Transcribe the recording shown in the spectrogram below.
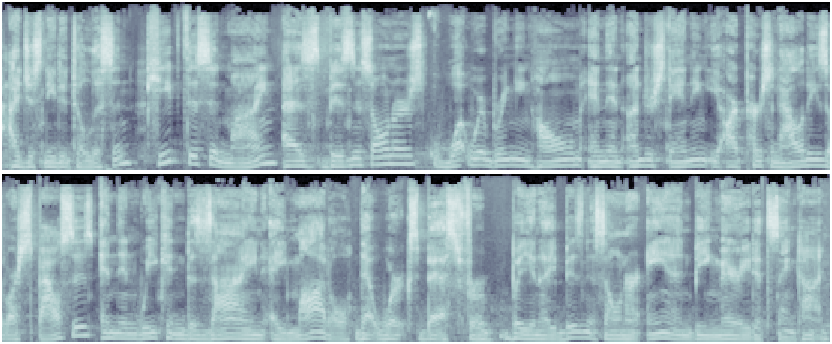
I just needed to listen. Keep this in mind as business owners, what we're bringing home, and then understanding our personalities of our spouses. And then we can design a model that works best for being a business owner and being married at the same time.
